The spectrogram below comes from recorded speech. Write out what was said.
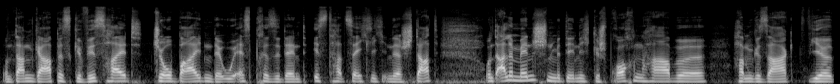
und dann gab es Gewissheit, Joe Biden, der US-Präsident, ist tatsächlich in der Stadt. Und alle Menschen, mit denen ich gesprochen habe, haben gesagt, wir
